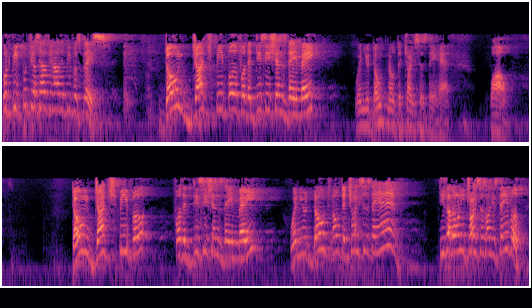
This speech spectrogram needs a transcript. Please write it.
Put, put yourself in other people's place. Don't judge people for the decisions they make when you don't know the choices they have. Wow. Don't judge people for the decisions they make when you don't know the choices they have. These are the only choices on his table.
